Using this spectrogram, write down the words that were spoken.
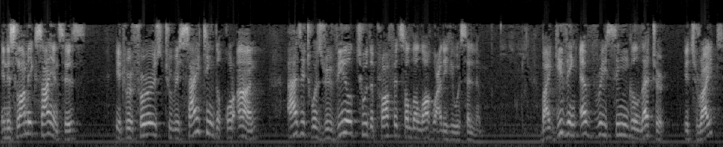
In Islamic sciences, it refers to reciting the Quran as it was revealed to the Prophet ﷺ. By giving every single letter its right,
